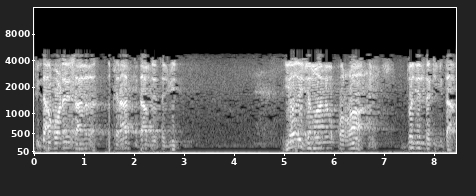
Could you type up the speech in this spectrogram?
ٹھیک ہے سال قرات کتاب دے تجوید۔ یہ جمال القرآن، دو جلد کی کتاب۔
